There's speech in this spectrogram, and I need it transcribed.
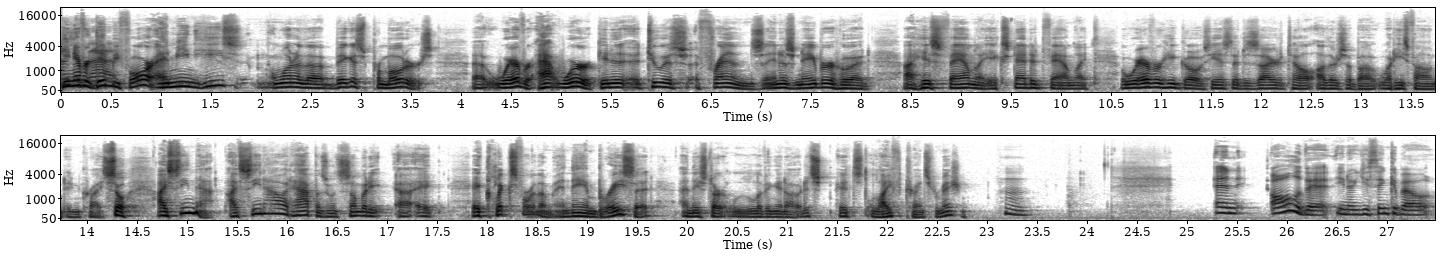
he never did before. I mean, he's one of the biggest promoters uh, wherever, at work, in, to his friends, in his neighborhood, uh, his family, extended family, wherever he goes, he has the desire to tell others about what he's found in Christ. So I've seen that. I've seen how it happens when somebody uh, it it clicks for them and they embrace it and they start living it out. It's it's life transformation. Hmm. And all of it, you know, you think about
